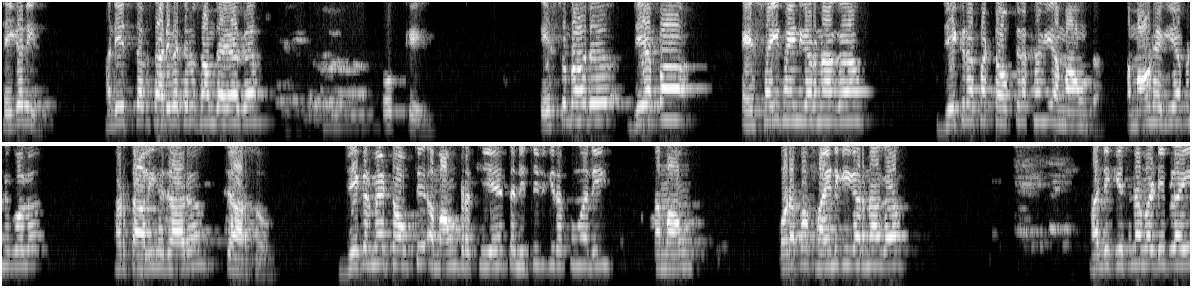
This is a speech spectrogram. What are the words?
ਠੀਕ ਹੈ ਜੀ? ਹਾਂਜੀ, ਇਸ ਤੱਕ ਸਾਰੇ ਬੱਚਿਆਂ ਨੂੰ ਸਮਝ ਆਇਆਗਾ ਓਕੇ। ਇਸ ਤੋਂ ਬਾਅਦ ਜੇ ਆਪਾਂ ਐਸਆਈ ਫਾਈਂਡ ਕਰਨਾਗਾ ਜੇਕਰ ਆਪਾਂ ਟੌਪ ਤੇ ਰੱਖਾਂਗੇ ਅਮਾਉਂਟ ਅਮਾਉਂਟ ਹੈਗੀ ਆ ਆਪਣੇ ਕੋਲ 48400 ਜੇਕਰ ਮੈਂ ਟੌਪ ਤੇ ਅਮਾਉਂਟ ਰੱਖੀ ਹੈ, ਤਾਂ ਨੀਚੇ ਵੀ ਕੀ ਰੱਖੂੰਗਾ ਜੀ? ਅਮਾਉਂਟ ਔਰ ਆਪਾਂ ਫਾਈਂਡ ਕੀ ਕਰਨਾਗਾ ਹਾਂਜੀ, ਕਿਸ ਨਾਲ ਮਲਟੀਪਲਾਈ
